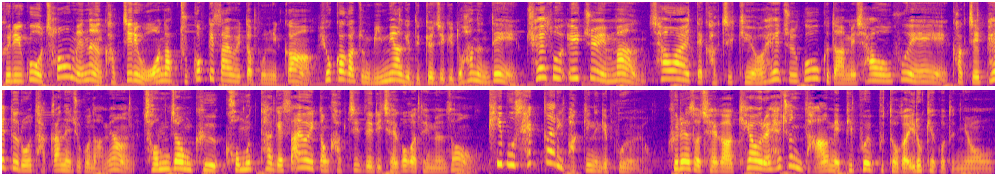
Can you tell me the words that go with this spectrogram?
그리고 처음에는 각질이 워낙 두껍게 쌓여있다 보니까 효과가 좀 미미하게 느껴지기도 하는데 최소 일주일만 샤워할 때 각질 care 해주고 그 다음에 샤워 후에 각질 패드로 닦아내주고 나면 점점 그 거뭇하게 쌓여있던 각질들이 제거가 되면서 피부 색깔이 바뀌는 게 보여요. 그래서 제가 care를 해준 다음에 비포 애프터가 이렇게거든요.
